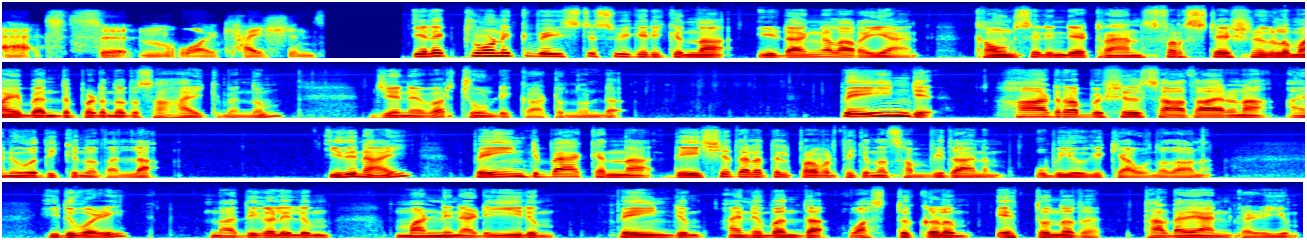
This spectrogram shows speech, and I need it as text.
at certain locations. Electronic waste സ്വീകരിക്കുന്ന ഇടങ്ങൾ അറിയാൻ കൗൺസിലിന്റെ ട്രാൻസ്ഫർ സ്റ്റേഷനുകളുമായി ബന്ധപ്പെടുന്നത് സഹായിക്കുമെന്നും ജെനവർ ചൂണ്ടിക്കാട്ടുന്നുണ്ട്. പെയിന്റ് ഹാർഡ് റബ്ബിഷിൽ സാധാരണ അനുവദിക്കുന്നതല്ല. ഇതിനായി പെയിന്റ് ബാക്ക് എന്ന ദേശീയതലത്തിൽ പ്രവർത്തിക്കുന്ന സംവിധാനം ഉപയോഗിക്കാവുന്നതാണ്. ഇതുവഴി നദികളിലും മണ്ണിനടിയിലും പെയിന്റും അനുബന്ധ വസ്തുക്കളും എത്തുന്നത് തടയാൻ കഴിയും.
